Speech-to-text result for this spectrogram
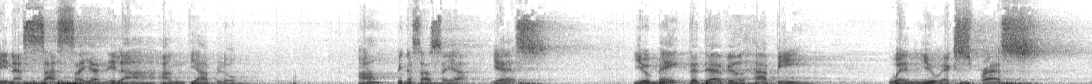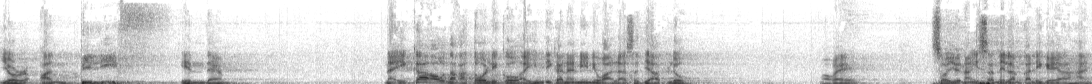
pinasasaya nila ang Diablo. Ha? Pinasasaya? Yes. You make the devil happy when you express your unbelief in them. Na ikaw na katoliko ay hindi ka naniniwala sa Diablo. Okay? So yun ang isa nilang kaligayahan.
